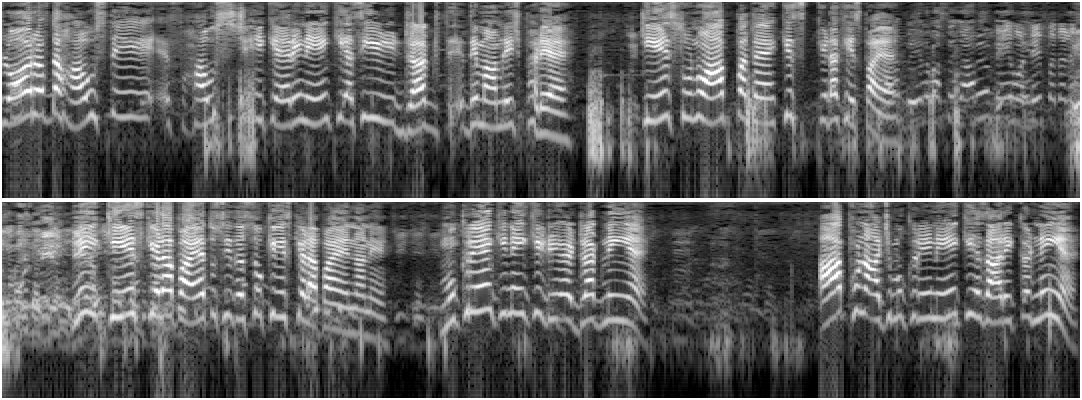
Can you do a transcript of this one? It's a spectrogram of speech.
ਫਲੋਰ ਆਫ ਦਾ ਹਾਊਸ ਤੇ ਹਾਊਸ ਚ ਇਹ ਕਹਿ ਰਹੇ ਨੇ ਕਿ ਅਸੀਂ ਡਰਗ ਦੇ ਮਾਮਲੇ 'ਚ ਫੜਿਆ ਹੈ। ਕੇਸ ਤੁਹਾਨੂੰ ਆਪ ਪਤਾ ਹੈ ਕਿਸ ਕਿਹੜਾ ਕੇਸ ਪਾਇਆ ਹੈ? ਨਹੀਂ ਕੇਸ ਕਿਹੜਾ ਪਾਇਆ ਤੁਸੀਂ ਦੱਸੋ ਕੇਸ ਕਿਹੜਾ ਪਾਇਆ ਇਹਨਾਂ ਨੇ? ਮੁੱਕ ਰਹੇ ਹੈ ਕਿ ਨਹੀਂ ਕਿ ਡਰਗ ਨਹੀਂ ਹੈ? ਆਪ ਹੁਣ ਅੱਜ ਮੁੱਕ ਰਹੇ ਨੇ ਕਿ ਹਜ਼ਾਰ ਏਕੜ ਨਹੀਂ ਹੈ?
